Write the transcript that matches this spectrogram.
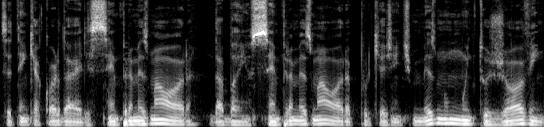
Você tem que acordar ele sempre à mesma hora, dar banho sempre à mesma hora, porque a gente, mesmo muito jovem,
